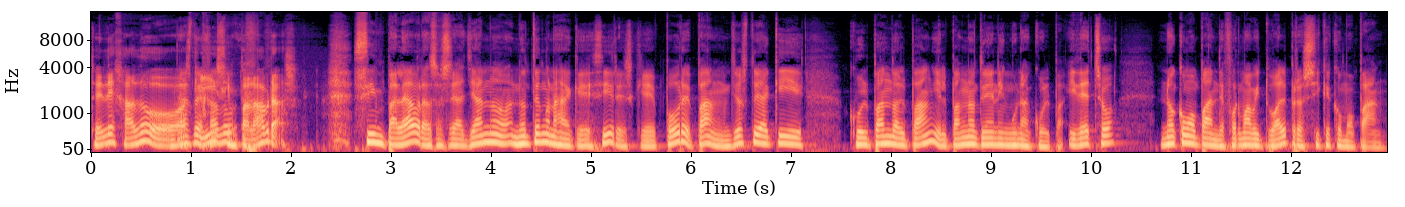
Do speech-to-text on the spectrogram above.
Te he dejado, aquí sin palabras sin palabras, o sea, ya no, no tengo nada que decir, es que pobre pan, yo estoy aquí culpando al pan y el pan no tiene ninguna culpa. Y de hecho, no como pan de forma habitual, pero sí que como pan.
